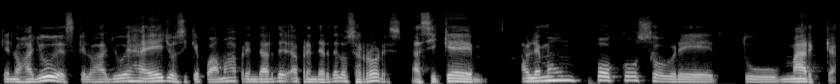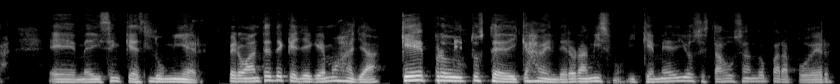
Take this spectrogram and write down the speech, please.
que nos ayudes, que los ayudes a ellos y que podamos aprender de, aprender de los errores. Así que hablemos un poco sobre tu marca. Eh, me dicen que es Lumière, pero antes de que lleguemos allá, ¿qué productos te dedicas a vender ahora mismo y qué medios estás usando para poder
